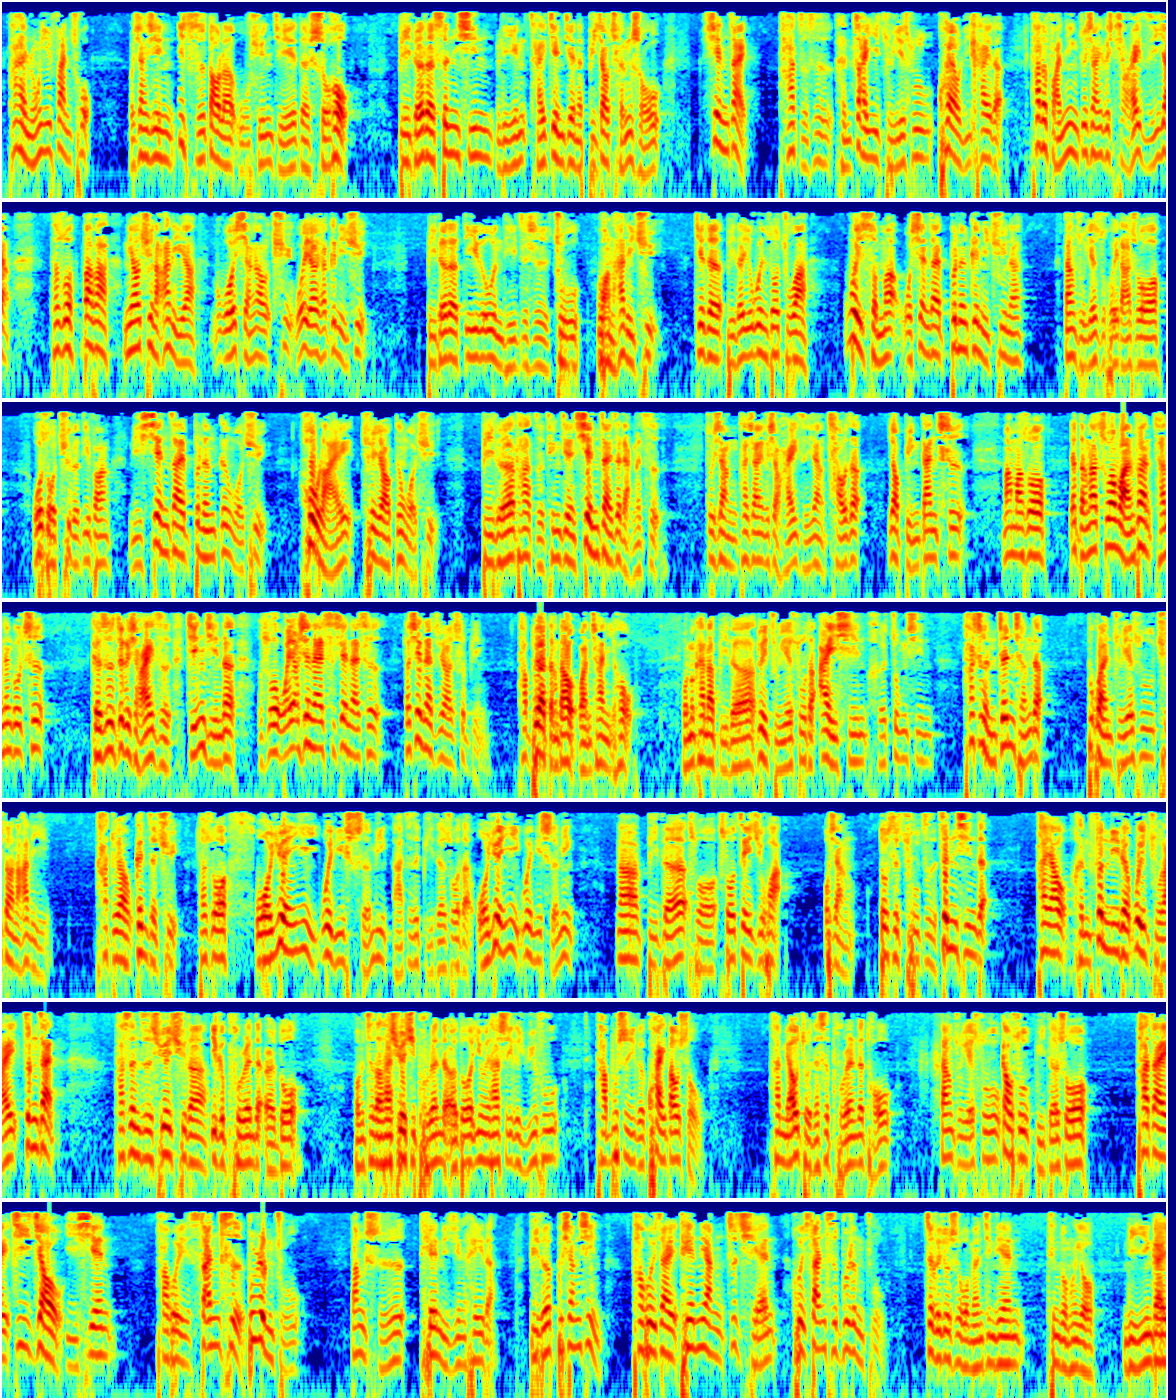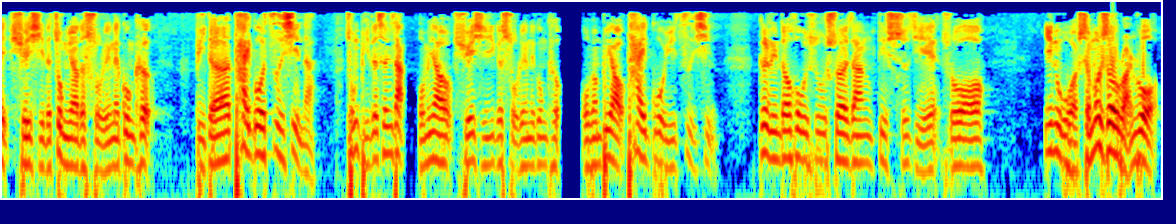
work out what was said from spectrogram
他很容易犯错。我相信一直到了五旬节的时候，彼得的身心灵才渐渐的比较成熟。现在他只是很在意主耶稣快要离开的，他的反应就像一个小孩子一样。他说：“爸爸，你要去哪里呀？我想要去，我也要想跟你去。”彼得的第一个问题就是：“主往哪里去？”接着彼得又问说：“主啊，为什么我现在不能跟你去呢？”当主耶稣回答说：“我所去的地方，你现在不能跟我去，后来却要跟我去。”彼得他只听见“现在”这两个字，就像他像一个小孩子一样吵着要饼干吃。妈妈说要等他吃完晚饭才能够吃。可是这个小孩子紧紧的说：“我要现在吃，现在吃。他现在就要吃饼，他不要等到晚餐以后。”我们看到彼得对主耶稣的爱心和忠心，他是很真诚的。不管主耶稣去到哪里，他都要跟着去。他说：“我愿意为你舍命啊！”这是彼得说的：“我愿意为你舍命。”那彼得所说这一句话，我想都是出自真心的。他要很奋力的为主来征战。他甚至削去了一个仆人的耳朵。我们知道他削去仆人的耳朵，因为他是一个渔夫，他不是一个快刀手，他瞄准的是仆人的头。当主耶稣告诉彼得说他在鸡叫以先他会三次不认主，当时天已经黑了，彼得不相信他会在天亮之前会三次不认主。这个就是我们今天听众朋友你应该学习的重要的属灵的功课。彼得太过自信了。从彼得身上，我们要学习一个属灵的功课。我们不要太过于自信。哥林多后书十二章第十节说：“因我什么时候软弱，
